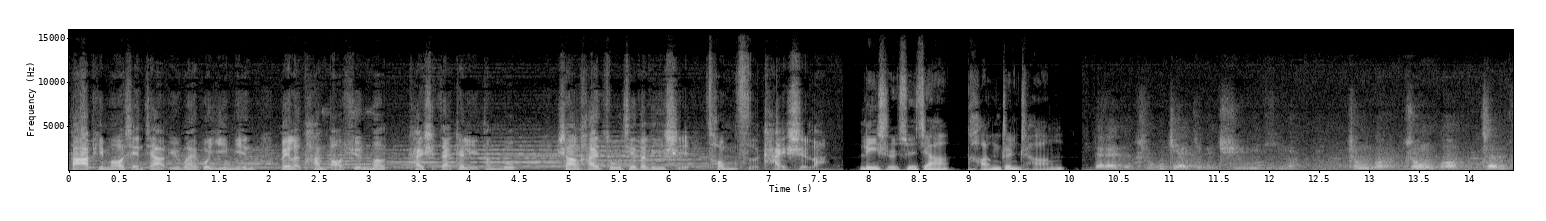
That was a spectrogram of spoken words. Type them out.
大批冒险家与外国移民为了探宝寻梦，开始在这里登陆。上海租界的历史从此开始了。历史学家唐振长：原来的租界这个区域里面，中国中国政府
